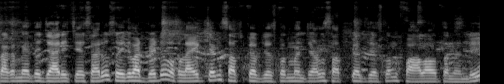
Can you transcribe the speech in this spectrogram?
ప్రకటన అయితే జారీ చేశారు. సో ఇది బట్టి ఒక లైక్ చేయండి సబ్స్క్రైబ్ చేసుకోండి మన ఛానల్ సబ్స్క్రైబ్ చేసుకొని ఫాలో అవుతానండి.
